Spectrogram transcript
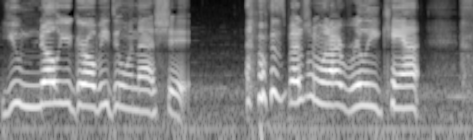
You know your girl be doing that shit. Especially when I really can't.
